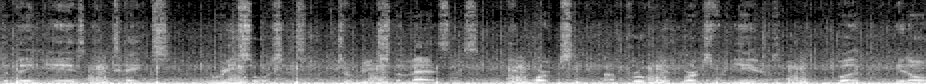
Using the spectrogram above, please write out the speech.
The thing is, it takes resources to reach the masses. It works. I've proven it works for years, but you know,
